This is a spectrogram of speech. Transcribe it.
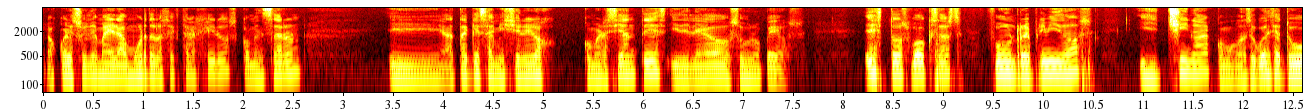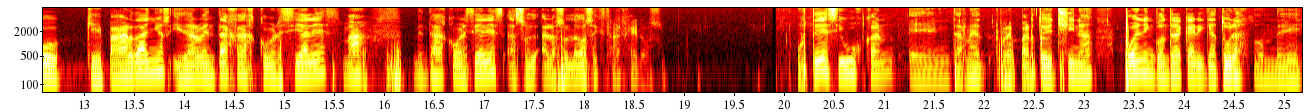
los cuales su lema era muerte a los extranjeros, comenzaron ataques a misioneros comerciantes y delegados europeos. Estos boxers fueron reprimidos y China, como consecuencia, tuvo que pagar daños y dar ventajas comerciales, más ventajas comerciales a, a los soldados extranjeros. Ustedes si buscan en internet reparto de China, pueden encontrar caricaturas donde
